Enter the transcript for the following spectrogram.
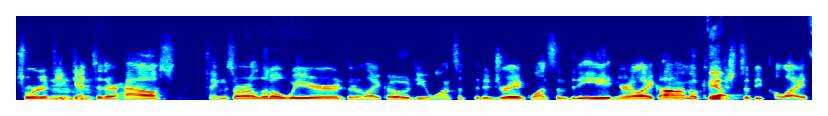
sort of, if you get Mhm. to their house, things are a little weird. They're like, "Oh, do you want something to drink? Want something to eat?" And you're like, "Oh, I'm okay, Yeah. just to be polite."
